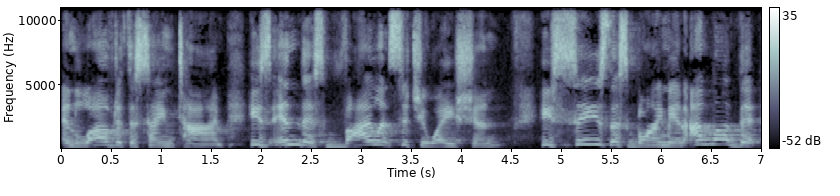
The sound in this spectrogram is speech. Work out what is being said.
and loved at the same time, he's in this violent situation. He sees this blind man. I love that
